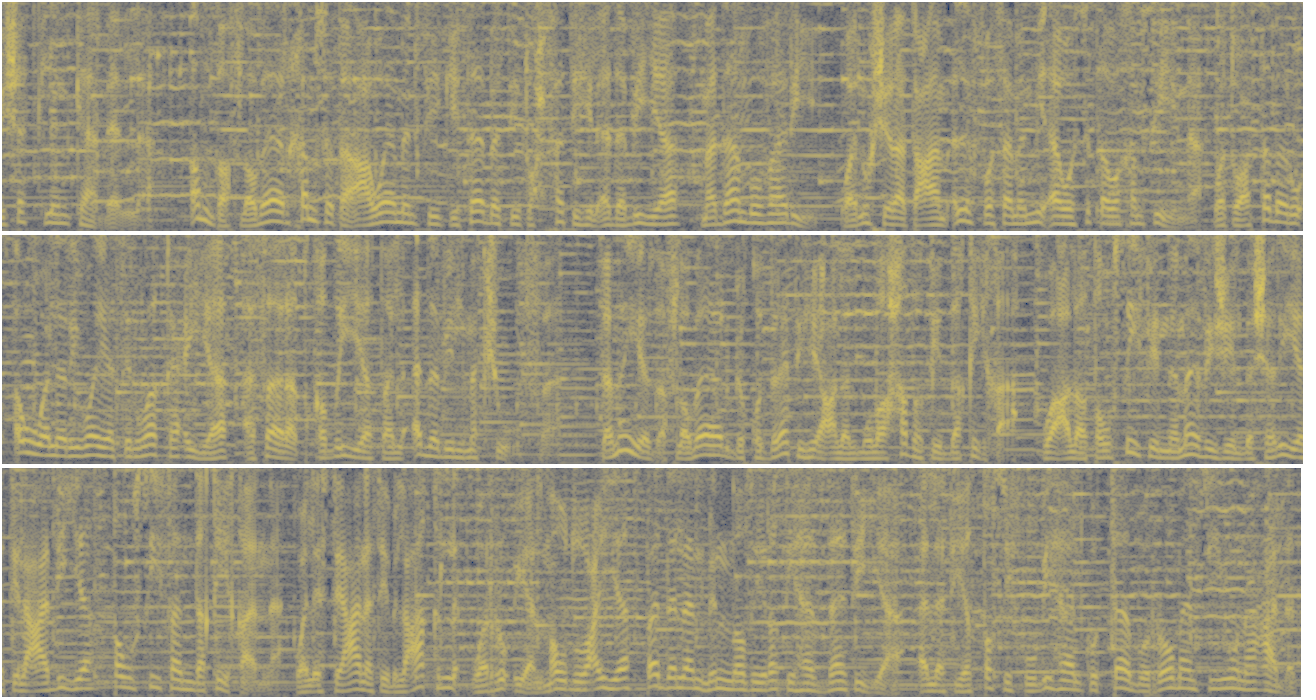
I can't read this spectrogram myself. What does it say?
بشكل كامل. أمضى فلوبير خمسة أعوام في كتابة تحفته الأدبية مدام بوفاري ونشرت عام 1856 وتعتبر أول رواية واقعية أثارت قضية الأدب المكشوف. تميز فلوبير بقدرته على الملاحظة الدقيقة. وعلى توصيف النماذج البشرية العادية توصيفا دقيقا والاستعانة بالعقل والرؤية الموضوعية بدلا من نظيرتها الذاتية التي يتصف بها الكتاب الرومانسيون عادة.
